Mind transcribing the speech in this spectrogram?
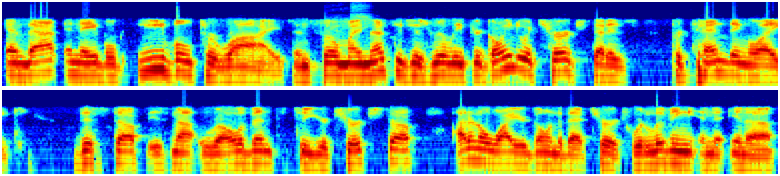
And that enabled evil to rise. And so my message is really if you're going to a church that is pretending like this stuff is not relevant to your church stuff, I don't know why you're going to that church. We're living in a, in a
